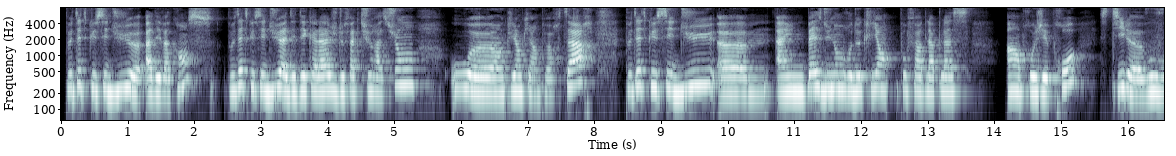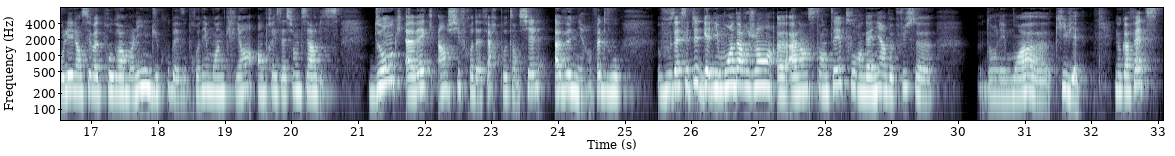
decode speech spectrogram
peut-être que c'est dû euh, à des vacances, peut-être que c'est dû à des décalages de facturation ou euh, un client qui est un peu en retard. Peut-être que c'est dû euh, à une baisse du nombre de clients pour faire de la place à un projet pro. Style, vous voulez lancer votre programme en ligne, du coup, ben, vous prenez moins de clients en prestation de service. Donc, avec un chiffre d'affaires potentiel à venir. En fait, vous, vous acceptez de gagner moins d'argent euh, à l'instant T pour en gagner un peu plus euh, dans les mois euh, qui viennent. Donc en fait,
